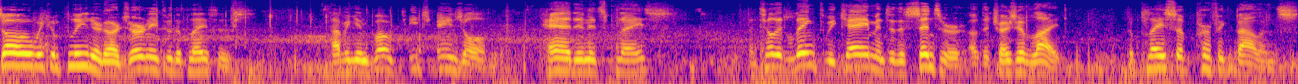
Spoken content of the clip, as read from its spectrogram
So we completed our journey through the places, having invoked each angel head in its place, until at length we came into the center of the treasure of light, the place of perfect balance,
